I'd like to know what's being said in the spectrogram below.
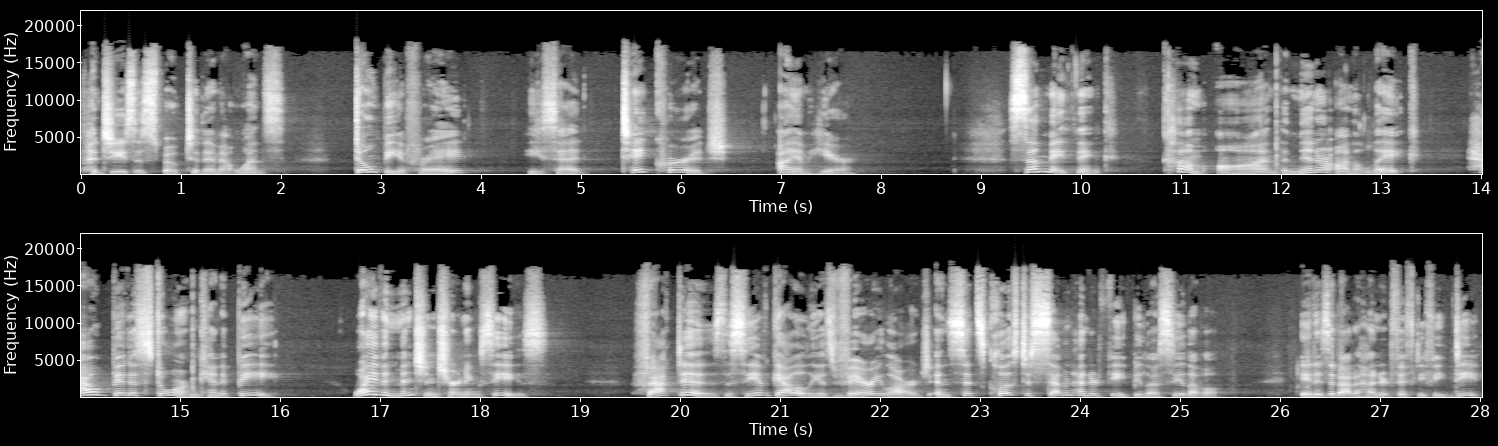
But Jesus spoke to them at once. Don't be afraid, he said. Take courage. I am here. Some may think, Come on, the men are on a lake. How big a storm can it be? Why even mention churning seas? Fact is, the Sea of Galilee is very large and sits close to 700 feet below sea level. It is about 150 feet deep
